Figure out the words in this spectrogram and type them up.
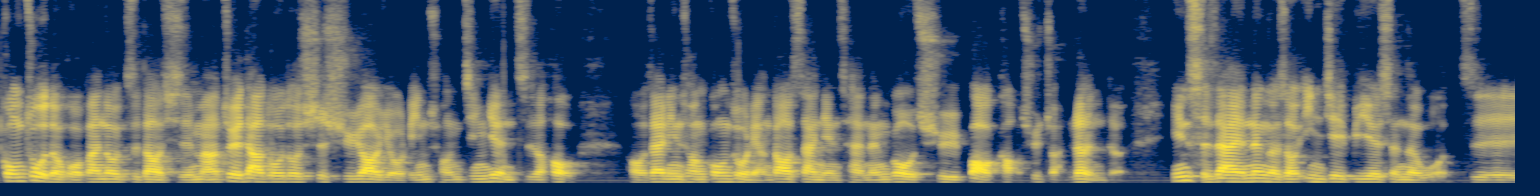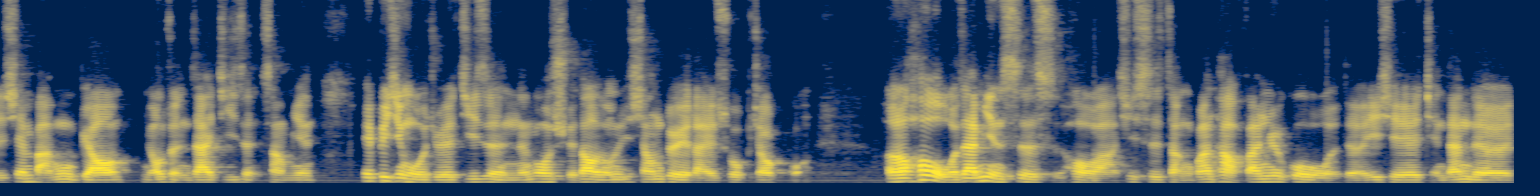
工作的伙伴都知道，其实麻醉大多都是需要有临床经验之后，哦在临床工作两到三年才能够去报考去转任的。因此在那个时候应届毕业生的我，只先把目标瞄准在急诊上面，因为毕竟我觉得急诊能够学到的东西相对来说比较广。而后我在面试的时候啊，其实长官他有翻阅过我的一些简单的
